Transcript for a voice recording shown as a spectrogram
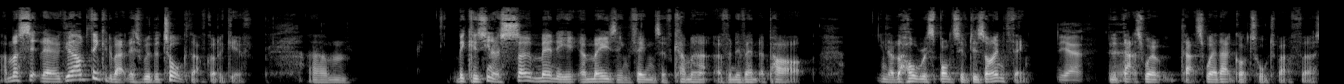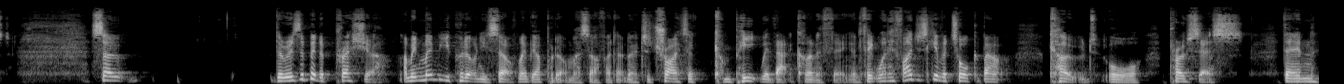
I must sit there. I'm thinking about this with the talk that I've got to give. Um, because, you know, so many amazing things have come out of an event apart. You know, the whole responsive design thing. Yeah, yeah. That's where, that's where that got talked about first. So there is a bit of pressure. I mean, maybe you put it on yourself. Maybe I put it on myself. I don't know to try to compete with that kind of thing and think, well, if I just give a talk about code or process, then,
